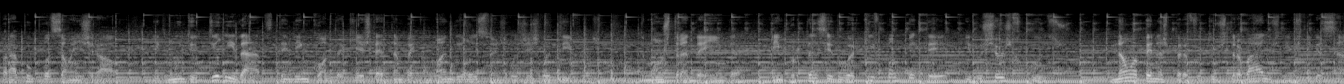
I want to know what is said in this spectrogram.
para a população em geral e de muita utilidade, tendo em conta que este é também um ano de eleições legislativas, demonstrando ainda a importância do Arquivo.pt e dos seus recursos, não apenas para futuros trabalhos de investigação,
